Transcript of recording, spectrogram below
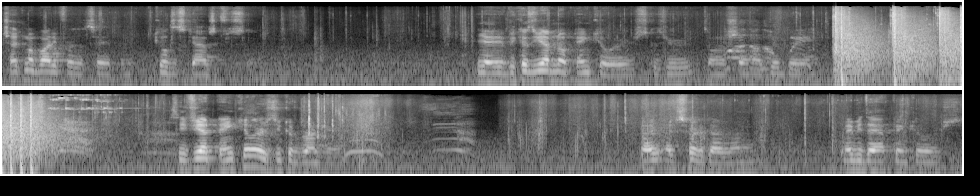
Check my body for the tape and kill the scavs if you see. them. Yeah, because you have no painkillers, because you don't show how good they are. See, if you had painkillers, you could run here. I, I just heard a guy running. Maybe they have painkillers.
